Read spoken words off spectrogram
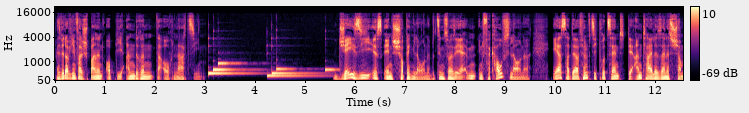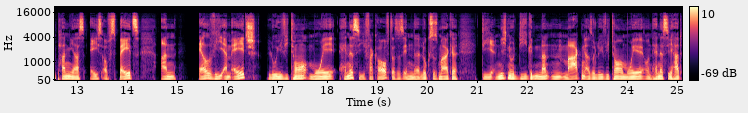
Es wird auf jeden Fall spannend, ob die anderen da auch nachziehen. Jay-Z ist in Shoppinglaune, beziehungsweise eher in Verkaufslaune. Erst hat er 50 Prozent der Anteile seines Champagners Ace of Spades an LVMH, Louis Vuitton, Moet, Hennessy verkauft. Das ist eben eine Luxusmarke, die nicht nur die genannten Marken, also Louis Vuitton, Moet und Hennessy hat,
